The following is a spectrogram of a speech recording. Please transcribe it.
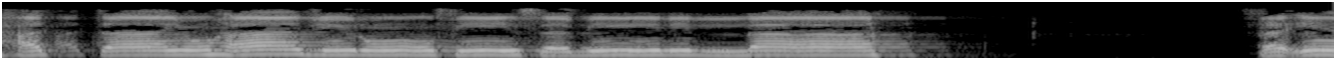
حتى يهاجروا في سبيل الله. فإن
